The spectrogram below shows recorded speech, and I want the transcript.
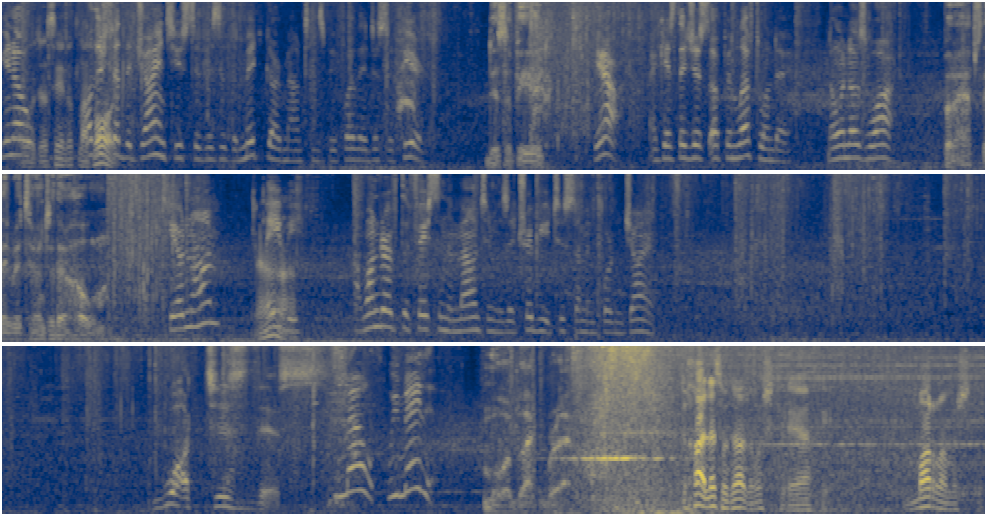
You know, جالسين نطلع Mother فوق said the giants used to visit the Midgard Mountains before they disappeared. Disappeared. Yeah, I guess they just up and left one day. No one knows why. Perhaps they returned to their home. Jotunheim? Ah. Maybe. I wonder if the face in the mountain was a tribute to some important giant. What is this? Mel, we made it! More black breath. الدخان الاسود هذا مشكلة يا اخي مرة مشكلة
